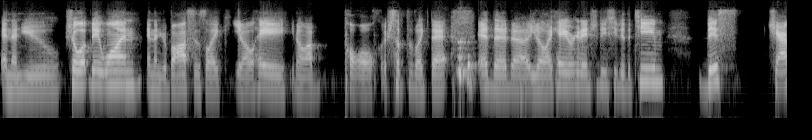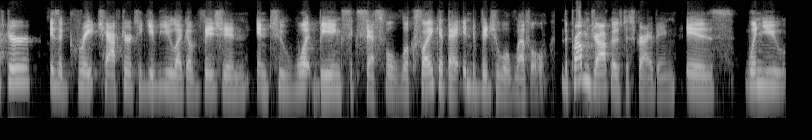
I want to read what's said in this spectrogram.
and then you show up day one and then your boss is like you know hey you know i'm Paul or something like that. and then, uh, you know, like, hey, we're going to introduce you to the team. This chapter is a great chapter to give you like a vision into what being successful looks like at that individual level. The problem Jocko's describing is when you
